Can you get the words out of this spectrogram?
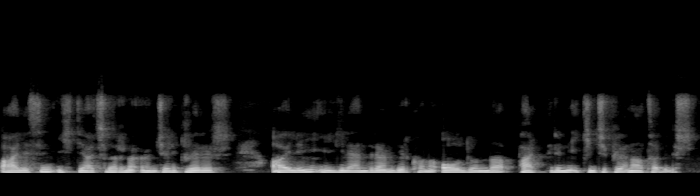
ailesinin ihtiyaçlarına öncelik verir aileyi ilgilendiren bir konu olduğunda partnerini ikinci plana atabilir.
